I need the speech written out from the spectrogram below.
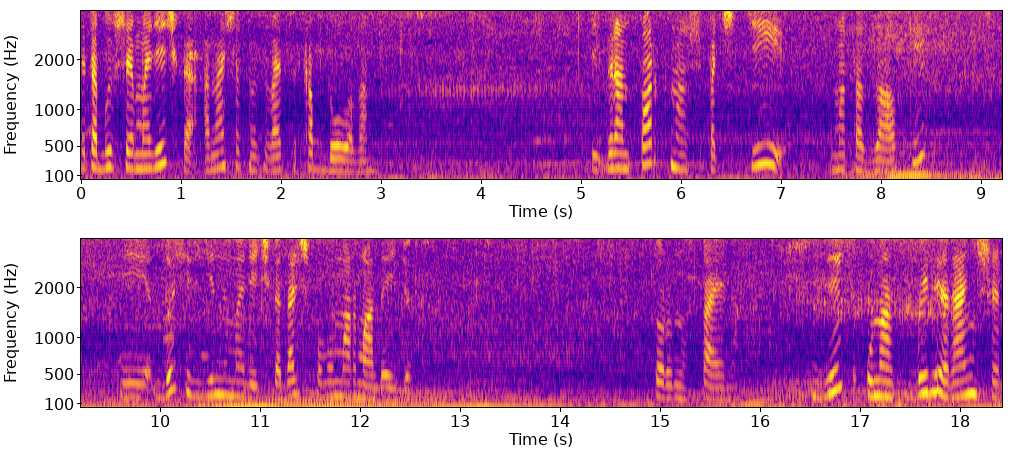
Это бывшая моречка, она сейчас называется Кабдолова. И Гранд-парк наш почти с мотозалки и до середины моречка. Дальше, по-моему, Армада идет в сторону Сайна. Здесь у нас были раньше,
